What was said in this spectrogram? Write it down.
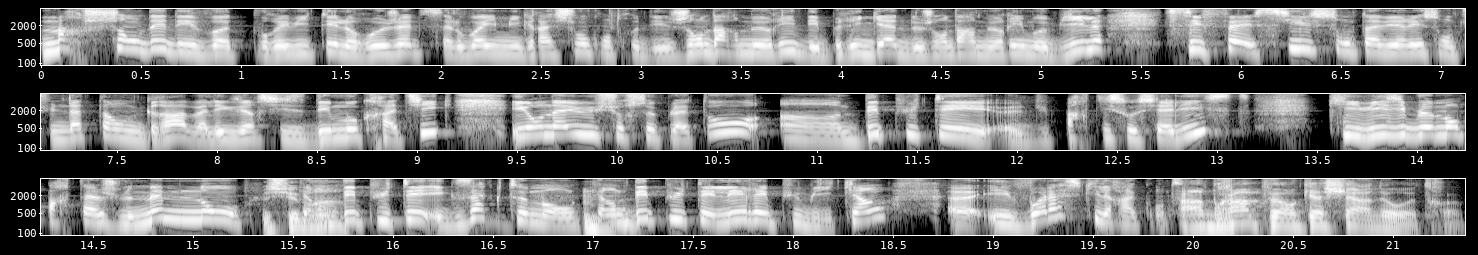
marchander des votes pour éviter le rejet de sa loi immigration contre des gendarmeries, des brigades de gendarmerie mobile. Ces faits, s'ils sont avérés, sont une atteinte grave à l'exercice démocratique. Et on a eu sur ce plateau un député du Parti socialiste qui visiblement partage le même nom qu'un député exactement, qu'un député Les Républicains. Euh, Et voilà ce qu'il raconte. Un brin peut en cacher un autre.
